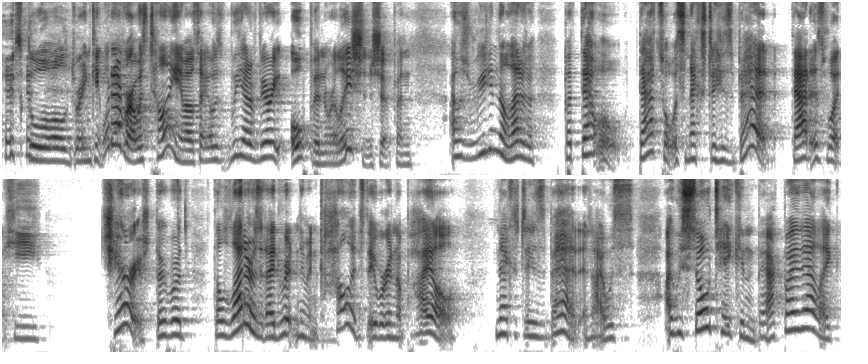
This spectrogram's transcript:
school, drinking, whatever. I was telling him, I was like, I was, we had a very open relationship. And I was reading the letters, but that will, that's what was next to his bed. That is what he cherished. There were the letters that I'd written him in college. They were in a pile next to his bed. And I was, I was so taken back by that. Like,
